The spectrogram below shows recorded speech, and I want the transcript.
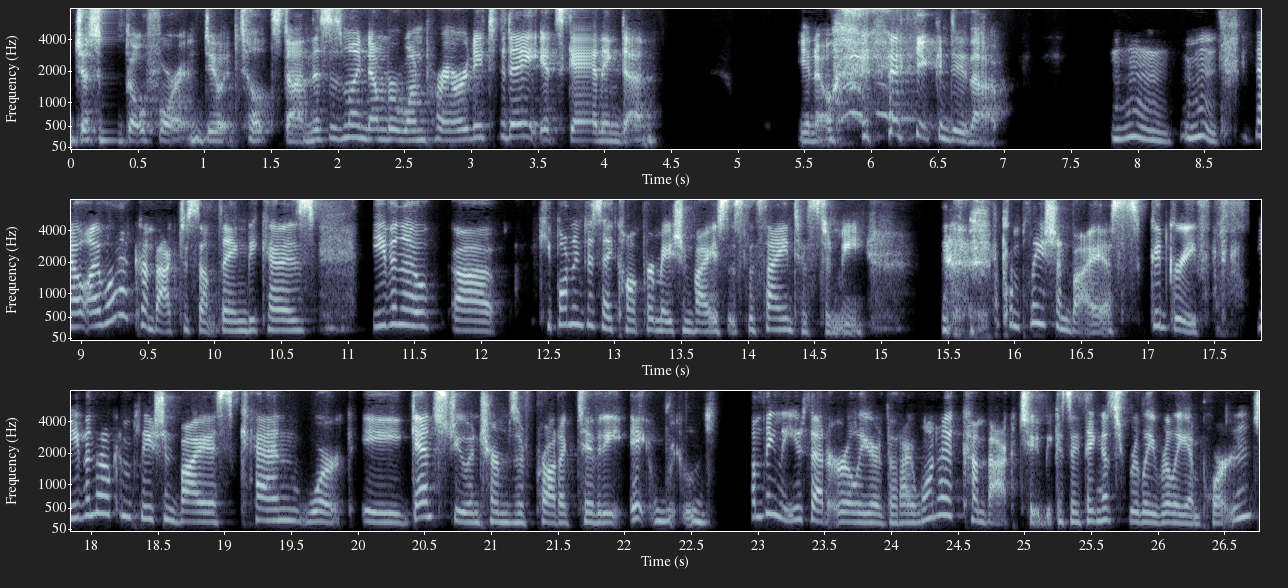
just go for it and do it till it's done. This is my number one priority today. It's getting done. You know, you can do that. Mm-hmm. mm-hmm. Now, I want to come back to something because even though uh, I keep wanting to say confirmation bias, it's the scientist in me. completion bias, good grief. Even though completion bias can work against you in terms of productivity, it something that you said earlier that I want to come back to because I think it's really, really important,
